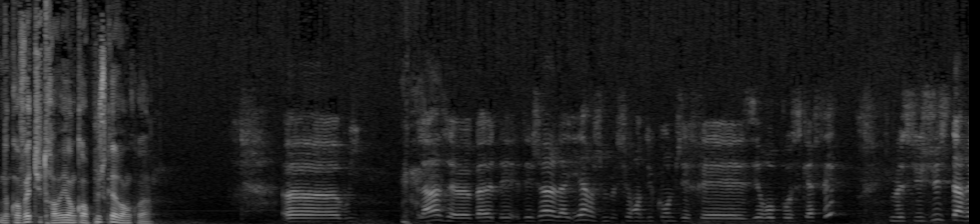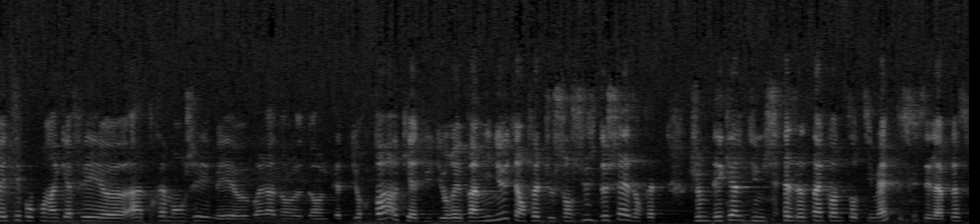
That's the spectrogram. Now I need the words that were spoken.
Donc en fait, tu travailles encore plus qu'avant, quoi. oui, Là, bah, déjà, là, hier, je me suis rendu compte j'ai fait zéro pause café. Je me suis juste arrêtée pour prendre un café euh, après manger, mais euh, voilà, dans le, cadre du repas, qui a dû durer 20 minutes. Et en fait, je change juste de chaise. En fait, je me décale d'une chaise à 50 cm, parce que c'est la place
